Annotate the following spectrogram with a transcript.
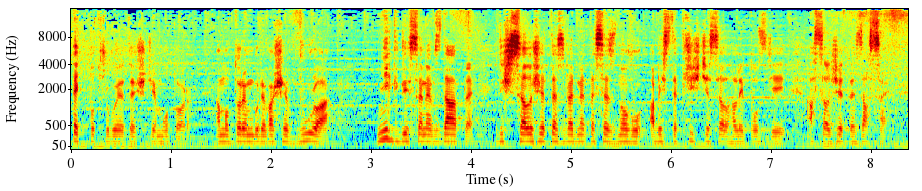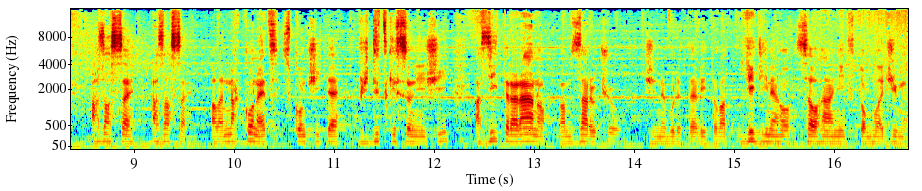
Teď potřebujete ještě motor. A motorem bude vaše vůle. Nikdy se nevzdáte. Když selžete, zvednete se znovu, abyste příště selhali později. A selžete zase. A zase a zase. Ale nakonec skončíte vždycky silnější a zítra ráno vám zaručuju, že nebudete litovat jediného selhání v tomhle gymu.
